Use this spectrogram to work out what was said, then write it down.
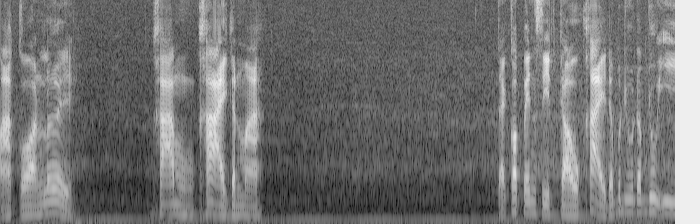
มาก่อนเลย ข้ามค่ายกันมา แต่ก็เป็นสิทธิ์เก่าค่าย WWE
